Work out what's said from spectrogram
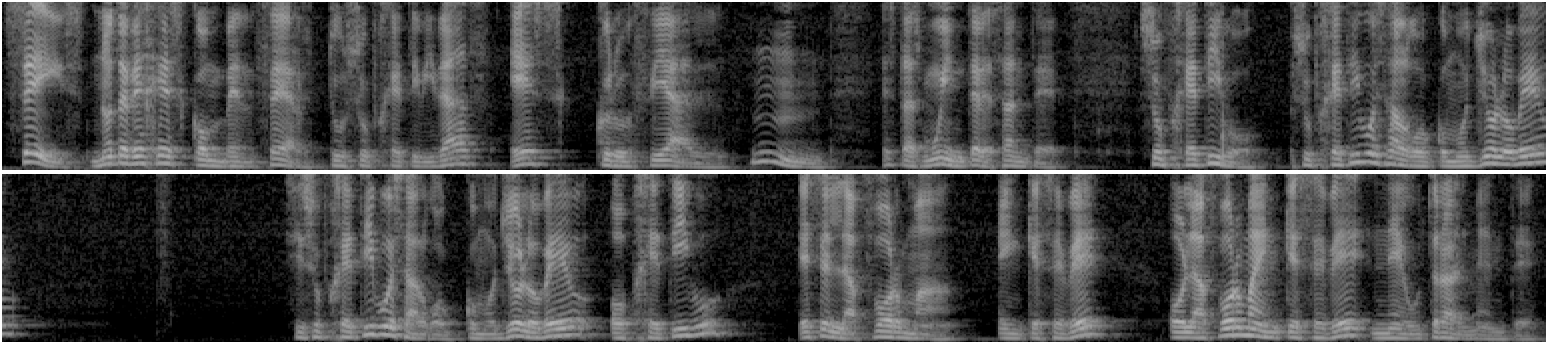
6. No te dejes convencer. Tu subjetividad es crucial. Hmm. Esta es muy interesante. Subjetivo. Subjetivo es algo como yo lo veo. Si subjetivo es algo como yo lo veo, objetivo es en la forma en que se ve o la forma en que se ve neutralmente.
